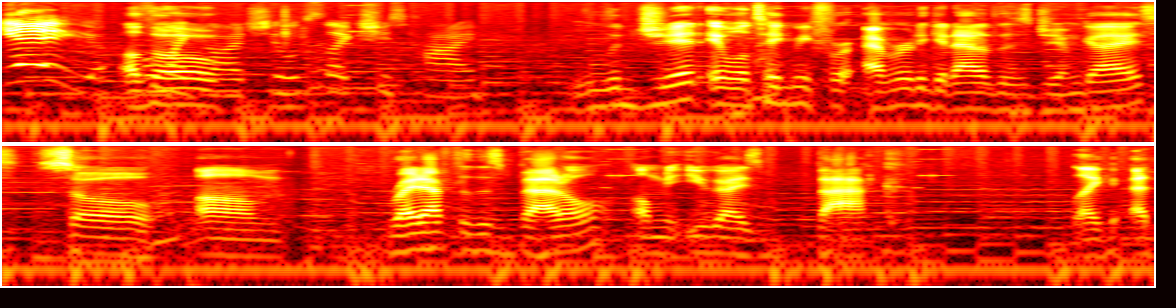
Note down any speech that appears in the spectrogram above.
Yay! Although- oh my god, she looks like she's high. Legit it will take me forever to get out of this gym guys. So um right after this battle I'll meet you guys back like at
